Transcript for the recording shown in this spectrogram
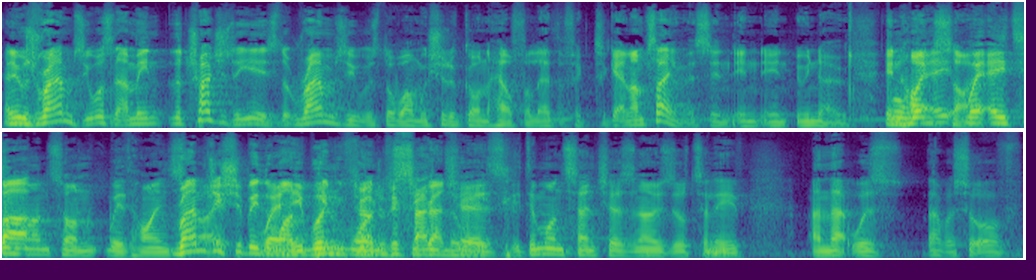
and it was Ramsey, wasn't it? I mean, the tragedy is that Ramsey was the one we should have gone hell for leather for, to get. And I'm saying this in, in, in you know in Well, we're- hindsight. We're 18 but months on with hindsight. Ramsey should be the one He wouldn't giving want 350 grand a Sanchez. He didn't want Sanchez and Ozil to leave, and that was that was sort of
